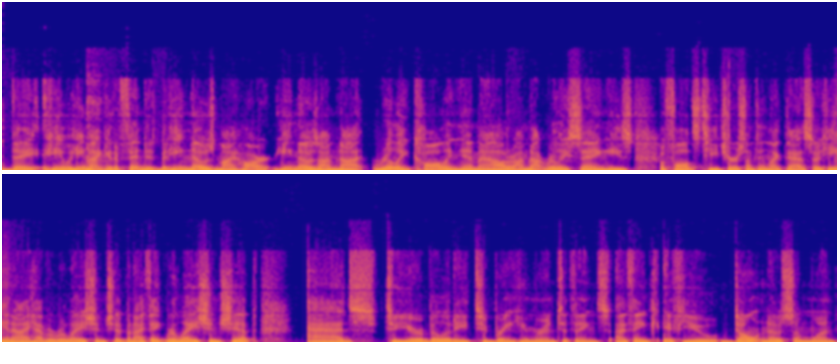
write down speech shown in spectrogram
they he he might get offended, but he knows my heart. He knows I'm not really calling him out or I'm not really saying he's a false teacher or something like that. So he and I have a relationship. And I think relationship adds to your ability to bring humor into things. I think if you don't know someone,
